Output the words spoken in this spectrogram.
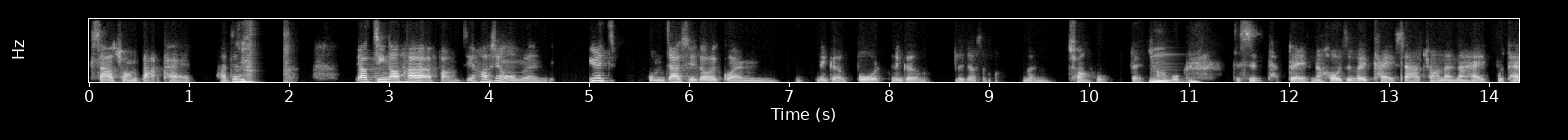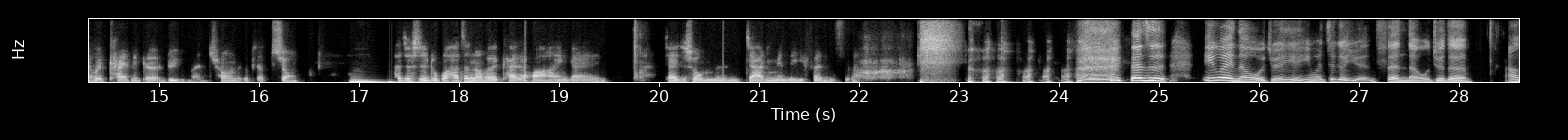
纱窗打开，他真的。要进到他的房间，好像我们，因为我们家其实都会关那个玻那个那叫什么门窗户，对窗户，只是他对那猴子会开纱窗，但他还不太会开那个铝门窗，那个比较重。嗯，他就是如果他真的会开的话，他应该现在就是我们家里面的一份子。但是因为呢，我觉得也因为这个缘分呢，我觉得。啊，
